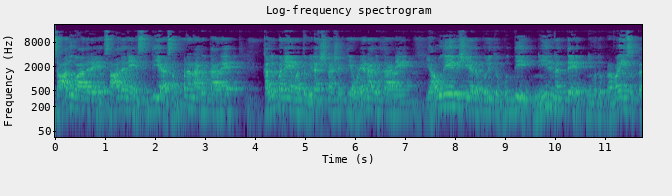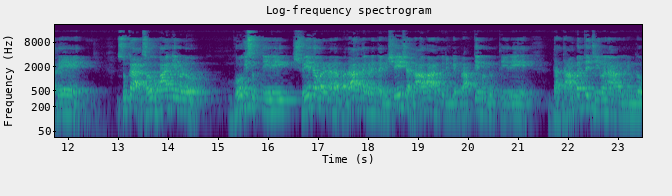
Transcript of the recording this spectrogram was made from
ಸಾಧುವಾದರೆ ಸಾಧನೆ ಸಿದ್ಧಿಯ ಸಂಪನ್ನನಾಗುತ್ತಾರೆ, ಕಲ್ಪನೆ ಮತ್ತು ವಿಲಕ್ಷಣ ಶಕ್ತಿಯ ಒಡೆಯನಾಗುತ್ತಾನೆ. ಯಾವುದೇ ವಿಷಯದ ಕುರಿತು ಬುದ್ಧಿ ನೀರಿನಂತೆ ನಿಮ್ಮದು ಪ್ರವಹಿಸುತ್ತದೆ. ಸುಖ ಸೌಭಾಗ್ಯಗಳು ಭೋಗಿಸುತ್ತೀರಿ ಶ್ವೇತ ವರ್ಣದ ಪದಾರ್ಥಗಳಿಂದ ವಿಶೇಷ ಲಾಭ ಅನ್ನೋದು ನಿಮಗೆ ಪ್ರಾಪ್ತಿ ಹೊಂದುತ್ತೀರಿ. ದ ದಾಂಪತ್ಯ ಜೀವನ ನಿಮ್ಮದು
